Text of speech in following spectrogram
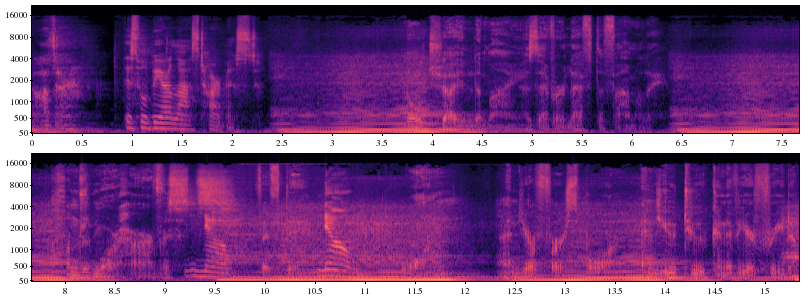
Father, this will be our last harvest. No child of mine has ever left the family. A hundred more harvests. No. Fifty. No. One. And your firstborn. And you too can have your freedom.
